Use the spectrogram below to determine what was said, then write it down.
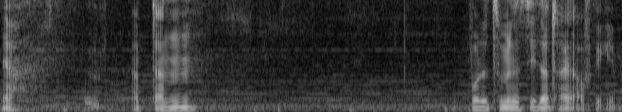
Ja. Ab dann wurde zumindest dieser Teil aufgegeben.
